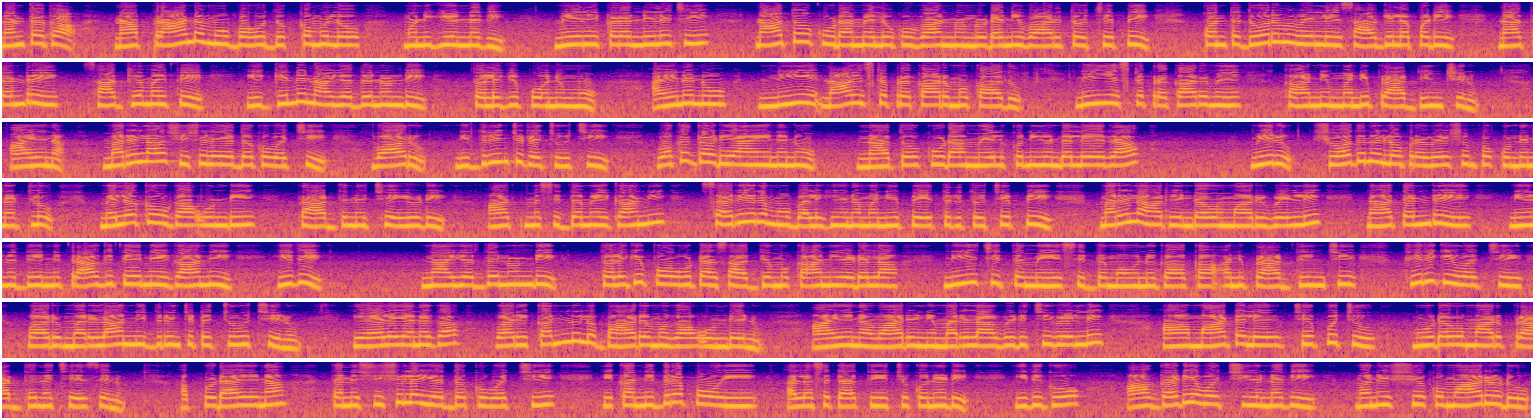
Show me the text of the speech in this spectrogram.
నంతగా నా ప్రాణము బహు దుఃఖములో మునిగి ఉన్నది మీరు ఇక్కడ నిలిచి నాతో కూడా మెలుగుగా నుండుడని వారితో చెప్పి కొంత దూరం వెళ్ళి సాగిలపడి నా తండ్రి సాధ్యమైతే ఈ గిన్నె నా యొద్ద నుండి తొలగిపోనిమ్ము. అయినను నీ నా ఇష్ట ప్రకారము కాదు. నీ ఇష్ట ప్రకారమే కానిమ్మని ప్రార్థించెను. ఆయన మరలా శిష్యుల యొద్దకు వచ్చి వారు నిద్రించుట చూచి ఒక గడి ఆయనను నాతో కూడా మేల్కొని ఉండలేరా మీరు శోధనలో ప్రవేశింపకుండినట్లు మెలకువగా ఉండి ప్రార్థన చేయుడి. ఆత్మ సిద్ధమే కానీ శరీరము బలహీనమని పేతురితో చెప్పి మరలా రెండవ మారు వెళ్ళి నా తండ్రి నేను దీన్ని త్రాగితేనే గాని ఇది నా యొద్ద నుండి తొలగిపోవుట సాధ్యము కాని ఎడల నీ చిత్తమే సిద్ధమవునుగాక అని ప్రార్థించి తిరిగి వచ్చి వారు మరలా నిద్రించుట చూచెను. ఏలయనగా వారి కన్నులు భారముగా ఉండెను. ఆయన వారిని మరలా విడిచి వెళ్ళి ఆ మాటలే చెప్పుచు మూడవ మారు ప్రార్థన చేసెను. అప్పుడు ఆయన తన శిష్యుల యొద్దకు వచ్చి ఇక నిద్రపోయి అలసట తీర్చుకొనుడి. ఇదిగో ఆ గడియ వచ్చి ఉన్నది మనుష్య కుమారుడు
